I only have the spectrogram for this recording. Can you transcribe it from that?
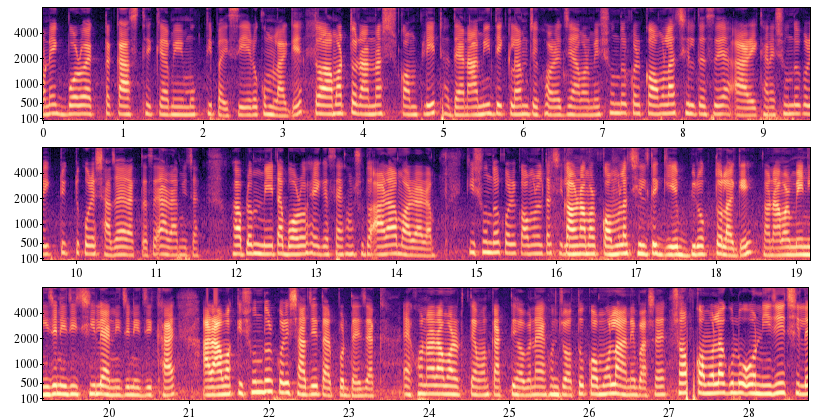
অনেক বড় একটা কাজ থেকে আমি মুক্তি পাইছি এরকম লাগে। তো আমার তো রান্না কমপ্লিট দেন আমি দেখলাম যে ঘরে যে আমার মেয়ে সুন্দর করে কমলা ছিলতেছে আর এখানে সুন্দর করে একটু একটু করে সাজায় রাখতেছে। আর আমি যাক ভাবলাম মেয়েটা বড় হয়ে গেছে এখন শুধু আরাম আর আরাম। কি সুন্দর করে কমলাটা ছিল। কারণ আমার কমলা ছিলতে গিয়ে বিরক্ত লাগে কারণ আমার মেয়ে নিজে নিজেই ছিলে আর নিজে নিজেই খায়। আর আমাকে সুন্দর করে সাজিয়ে তারপর দেয়, যাক, এখন আর আমার তেমন কাটতে হবে না। এখন যত কমলা আনে বাসায়, সব কমলাগুলো ও নিজেই ছিলে,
